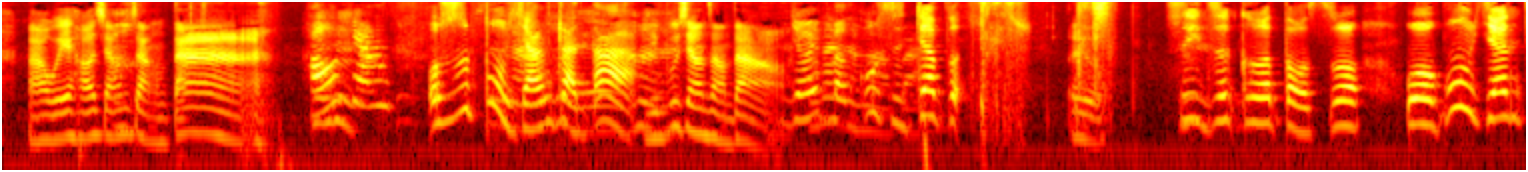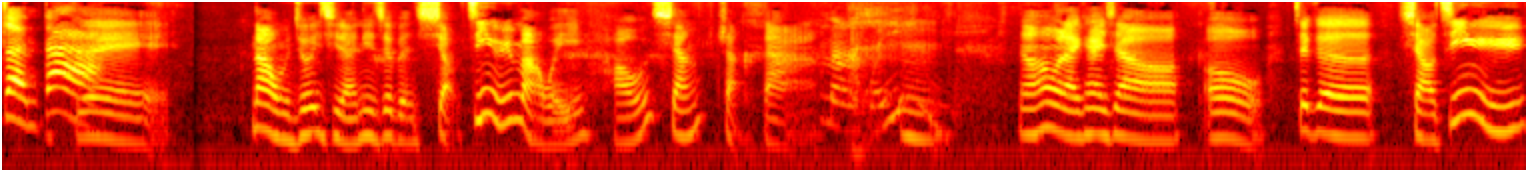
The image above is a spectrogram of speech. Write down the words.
马维好想长大，好想，我是不想长大。你不想长大哦？有一本故事叫做，哎呦，是一只蝌蚪说我不想长大。对，那我们就一起来念这本《小金鱼马维好想长大》。马维，嗯，然后我来看一下哦，哦，这个小金鱼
